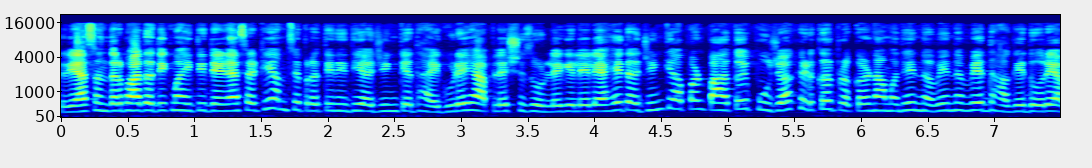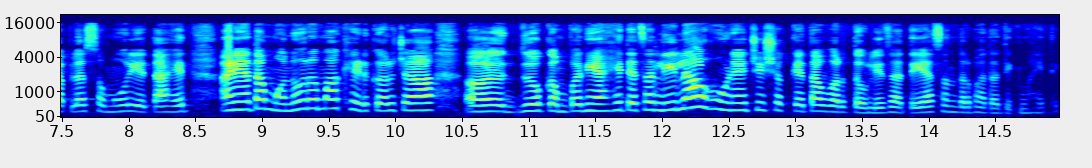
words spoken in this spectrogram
तर या संदर्भात अधिक माहिती देण्यासाठी आमचे प्रतिनिधी अजिंक्य धायगुडे हे आपल्याशी जोडले गेलेले आहेत. अजिंक्य आपण पाहतोय पूजा खेडकर प्रकरणामध्ये नवे नवे धागेदोरे आपल्यासमोर येत आहेत आणि आता मनोरमा खेडकरच्या जो कंपनी आहे त्याचा लिलाव होण्याची शक्यता वर्तवली जाते. या संदर्भात अधिक माहिती.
